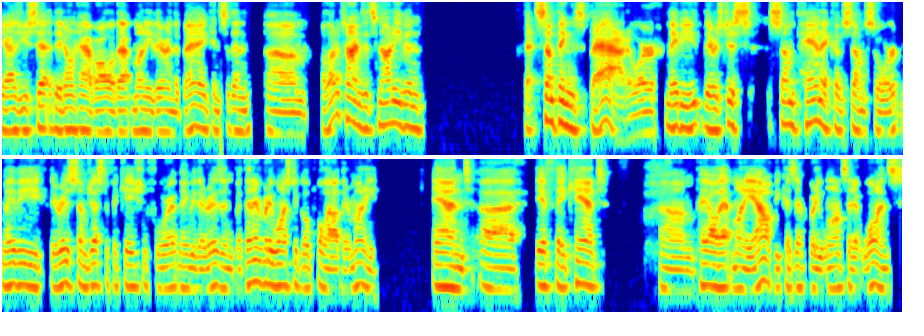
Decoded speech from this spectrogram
Yeah, as you said, they don't have all of that money there in the bank, and so then um, a lot of times it's not even that something's bad or maybe there's just some panic of some sort. Maybe there is some justification for it maybe there isn't but then everybody wants to go pull out their money. And uh, if they can't um, pay all that money out because everybody wants it at once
